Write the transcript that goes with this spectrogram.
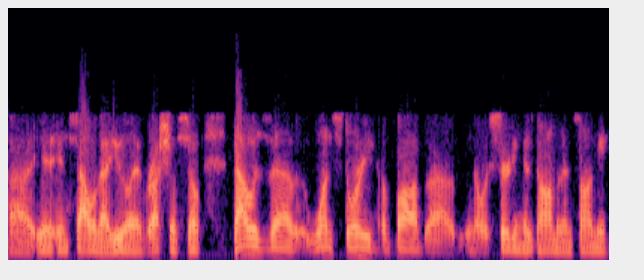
uh, in, in Salavat, Russia. So that was uh, one story of Bob, uh, you know, asserting his dominance on me.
